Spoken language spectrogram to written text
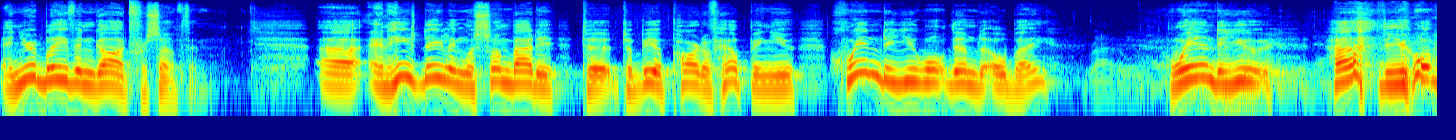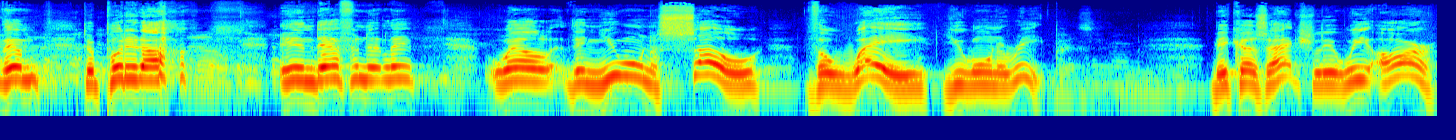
and you're believing God for something, uh, and He's dealing with somebody to, to be a part of helping you, when do you want them to obey? When do you, huh? Do you want them to put it off indefinitely? Well, then you want to sow the way you want to reap. Because actually, we are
